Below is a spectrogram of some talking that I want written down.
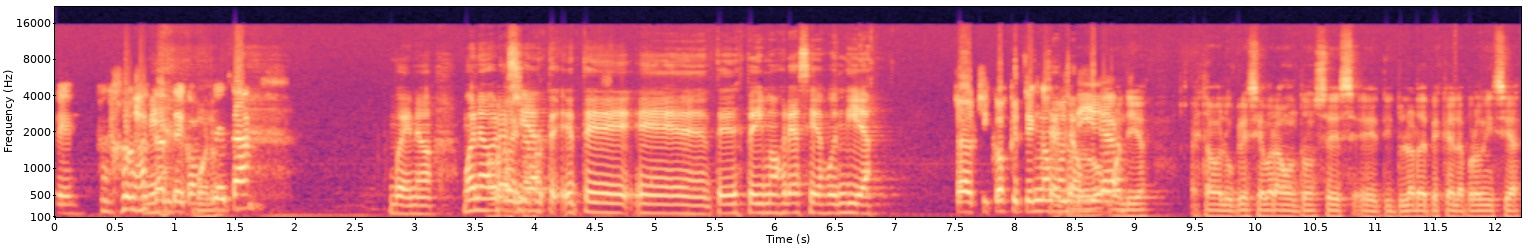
bastante completa. Bueno, bueno, gracias. Te, eh, te, despedimos. Gracias. Buen día. Chao, chicos. Que tengan buen día. Buen día. Ahí estaba Lucrecia Bravo, entonces, eh, titular de pesca de la provincia.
